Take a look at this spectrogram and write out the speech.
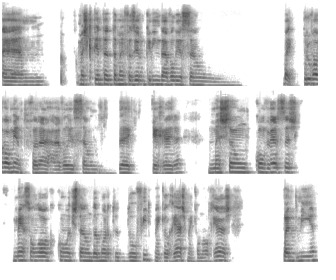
Um, mas que tenta também fazer um bocadinho da avaliação. Bem, provavelmente fará a avaliação da carreira, mas são conversas que começam logo com a questão da morte do filho, como é que ele reage, como é que ele não reage, pandemia.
